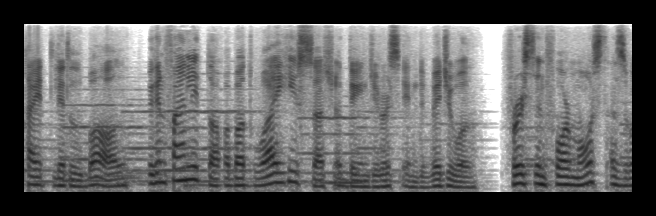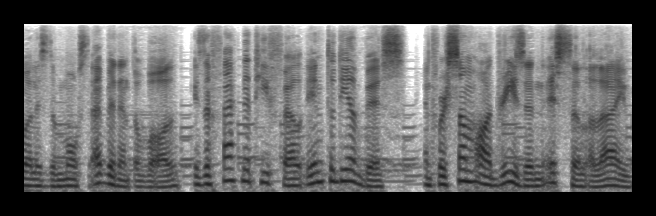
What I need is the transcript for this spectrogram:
tight little ball, we can finally talk about why he's such a dangerous individual. First and foremost, as well as the most evident of all, is the fact that he fell into the abyss and for some odd reason is still alive.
